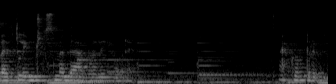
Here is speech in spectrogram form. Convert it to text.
Svetlým, čo sme dávali hore. Ako prvý.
